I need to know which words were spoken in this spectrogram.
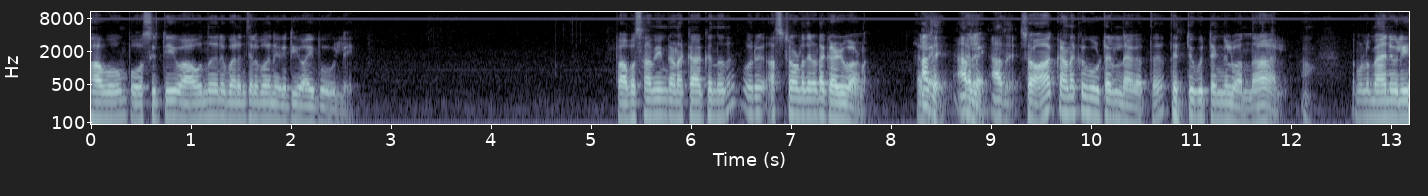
ഭാവവും പോസിറ്റീവ് ആവുന്നതിന് പകരം ചിലപ്പോൾ നെഗറ്റീവ് ആയി പോകില്ലേ പാപസാമ്യം കണക്കാക്കുന്നത് ഒരു അസ്ട്രോളജിയുടെ കഴിവാണ്. അതെ അതെ അതെ. സോ ആ കണക്ക് കൂട്ടലിനകത്ത് തെറ്റുകുറ്റങ്ങൾ വന്നാൽ നമ്മൾ മാനുവലി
